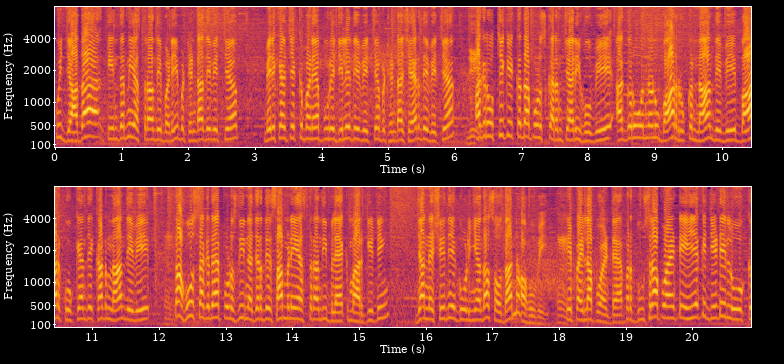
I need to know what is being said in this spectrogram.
ਕੋਈ ਜ਼ਿਆਦਾ ਕੇਂਦਰ ਨਹੀਂ ਇਸ ਤਰ੍ਹਾਂ ਦੇ ਬਣੇ। ਬਠਿੰਡਾ ਦੇ ਵਿੱਚ ਮੇਰੇ ਖਿਆਲ ਚ ਇੱਕ ਬਣਿਆ ਪੂਰੇ ਜ਼ਿਲ੍ਹੇ ਦੇ ਵਿੱਚ ਬਠਿੰਡਾ ਸ਼ਹਿਰ ਦੇ ਵਿੱਚ। ਅਗਰ ਉੱਥੇ ਕੋਈ ਇੱਕ ਅੱਧਾ ਪੁਲਿਸ ਕਰਮਚਾਰੀ ਹੋਵੇ ਅਗਰ ਉਹ ਉਹਨਾਂ ਨੂੰ ਬਾਹਰ ਰੁਕਣ ਨਾ ਦੇਵੇ ਬਾਹਰ ਕੋਕਿਆਂ ਦੇ ਖੜ ਨਾ ਦੇਵੇ ਤਾਂ ਹੋ ਸਕਦਾ ਹੈ ਪੁਲਿਸ ਦੀ ਨਜ਼ਰ ਦੇ ਸਾਹਮਣੇ ਇਸ ਤਰ੍ਹਾਂ ਦੀ ਬਲੈਕ ਮਾਰਕੀਟਿੰਗ। ਜਾਂ ਨਸ਼ੇ ਦੀਆਂ ਗੋਲੀਆਂ ਦਾ ਸੌਦਾ ਨਾ ਹੋਵੇ। ਇਹ ਪਹਿਲਾ ਪੁਆਇੰਟ ਹੈ। ਪਰ ਦੂਸਰਾ ਪੁਆਇੰਟ ਇਹ ਹੈ ਕਿ ਜਿਹੜੇ ਲੋਕ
